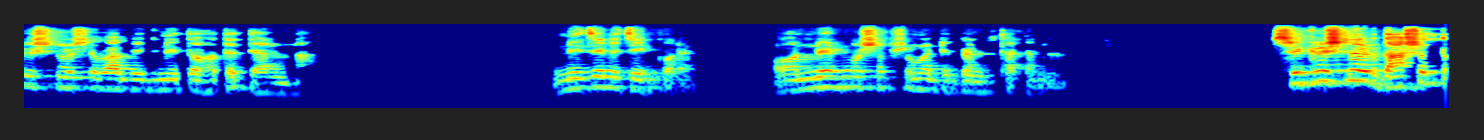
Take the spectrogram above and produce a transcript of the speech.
কৃষ্ণ সেবা বিঘ্নিত হতে দেন না। নিজে নিজেই করেন, অন্যের উপর সবসময় ডিপেন্ড থাকেন না। শ্রীকৃষ্ণের দাসত্ব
